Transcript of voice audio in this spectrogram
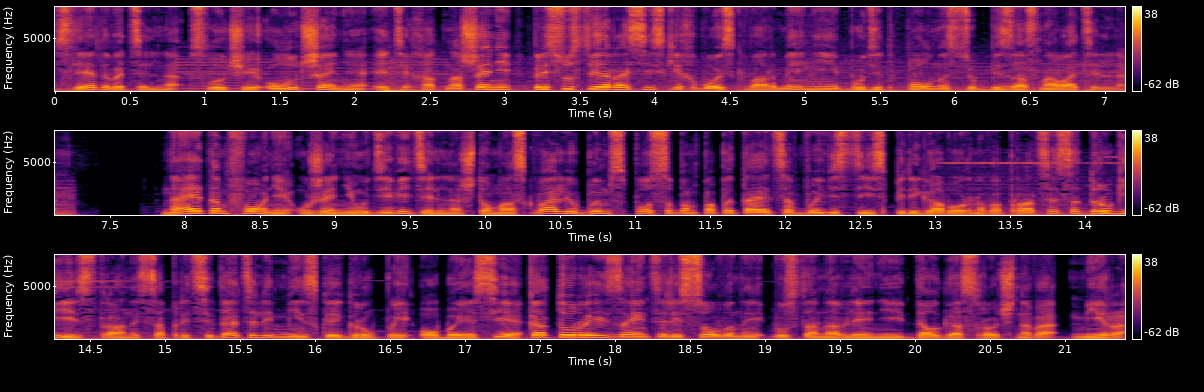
Следовательно, в случае улучшения этих отношений, присутствие российских войск в Армении будет полностью безосновательным. На этом фоне уже неудивительно, что Москва любым способом попытается вывести из переговорного процесса другие страны-сопредседатели Минской группы ОБСЕ, которые заинтересованы в установлении долгосрочного мира.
